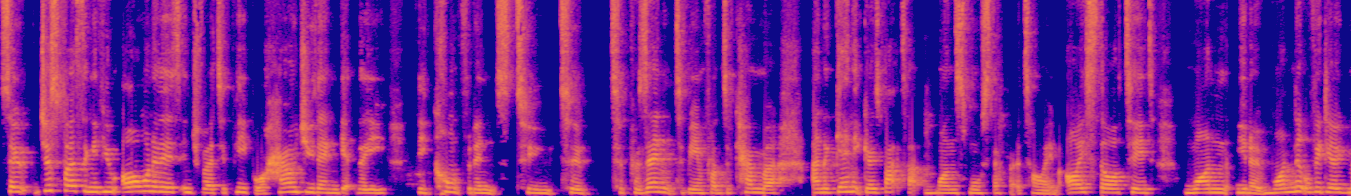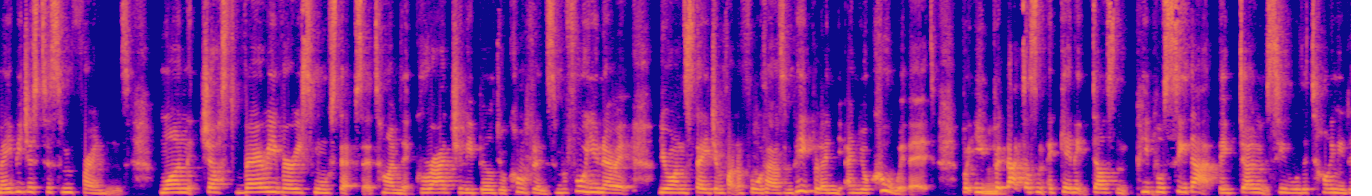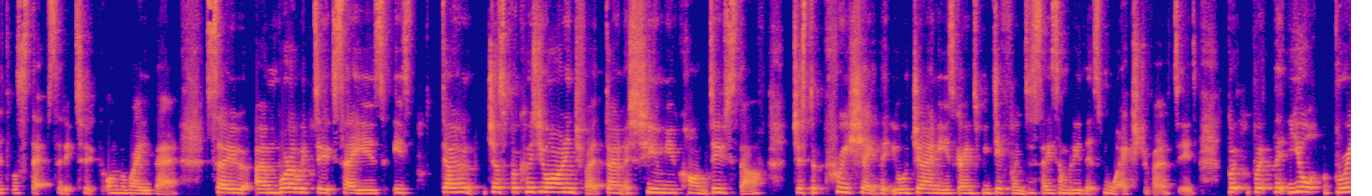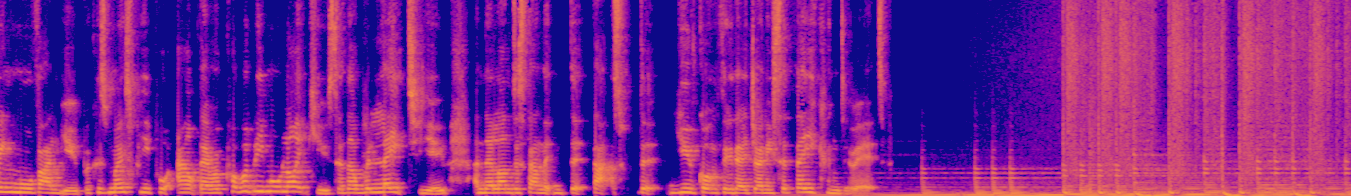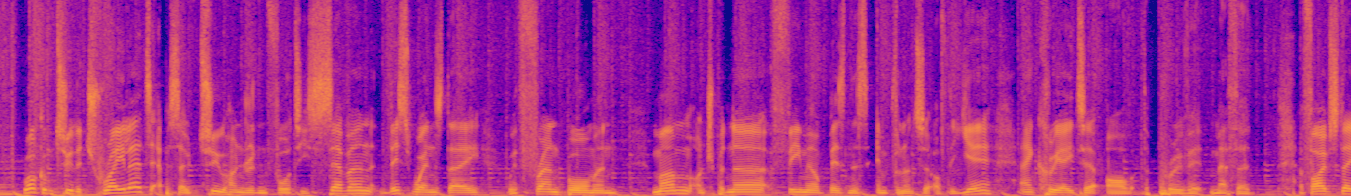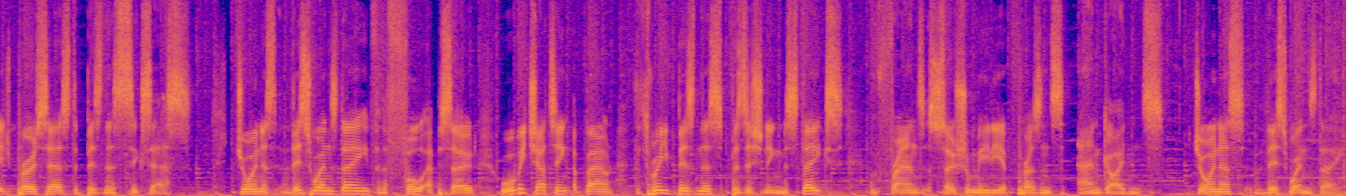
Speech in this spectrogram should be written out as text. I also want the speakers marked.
Speaker 1: so just first thing if you are one of those introverted people how do you then get the the confidence to to to present, to be in front of camera. And again, it goes back to that one small step at a time. I started one, you know, one little video, maybe just to some friends, one just very, very small steps at a time that gradually build your confidence. And before you know it, you're on stage in front of 4,000 people and, and you're cool with it. But you, mm. but that doesn't, again, it doesn't, people see that. They don't see all the tiny little steps that it took on the way there. So um, what I would do say is, is don't just because you are an introvert don't assume you can't do stuff. Just appreciate that your journey is going to be different to say somebody that's more extroverted. But but that you'll bring more value because most people out there are probably more like you. So they'll relate to you and they'll understand that, that that's that you've gone through their journey so they can do it.
Speaker 2: Welcome to the trailer to episode 247 this Wednesday with Fran Boorman mum, entrepreneur, female business influencer of the year, and creator of the Prove It method, a five stage process to business success. Join us this Wednesday for the full episode. We'll be chatting about the three business positioning mistakes and Fran's social media presence and guidance. Join us this Wednesday.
